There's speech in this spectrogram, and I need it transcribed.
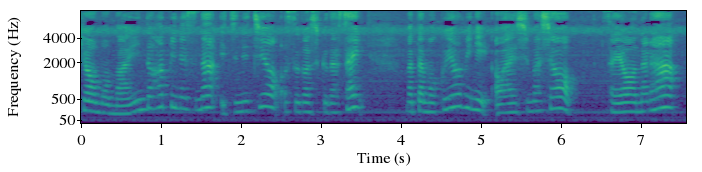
今日もマインドハピネスな一日をお過ごしください。また木曜日にお会いしましょう。さようなら。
